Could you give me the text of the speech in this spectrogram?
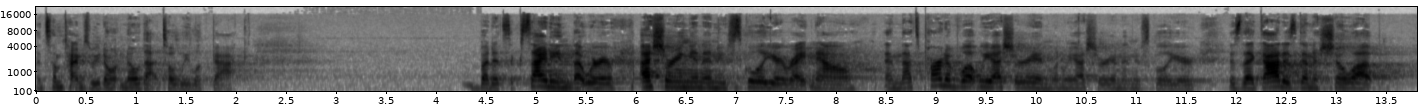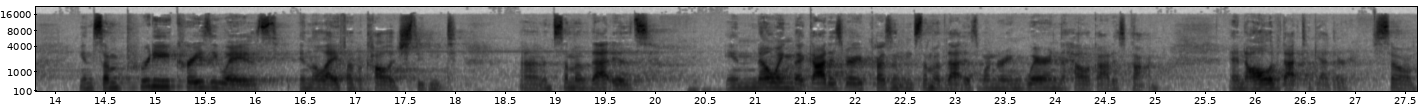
and sometimes we don't know that till we look back. But it's exciting that we're ushering in a new school year right now. And that's part of what we usher in when we usher in a new school year is that God is going to show up in some pretty crazy ways in the life of a college student. Um, and some of that is in knowing that God is very present, and some of that is wondering where in the hell God has gone, and all of that together. So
